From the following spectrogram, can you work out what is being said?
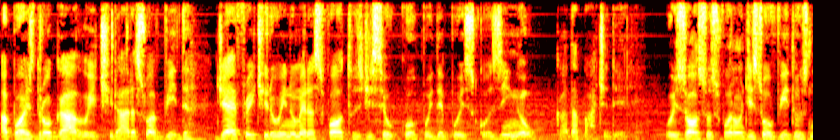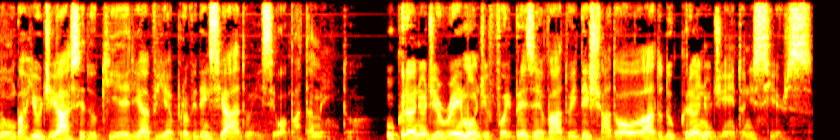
Após drogá-lo e tirar a sua vida, Jeffrey tirou inúmeras fotos de seu corpo e depois cozinhou cada parte dele. Os ossos foram dissolvidos num barril de ácido que ele havia providenciado em seu apartamento. O crânio de Raymond foi preservado e deixado ao lado do crânio de Anthony Sears.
